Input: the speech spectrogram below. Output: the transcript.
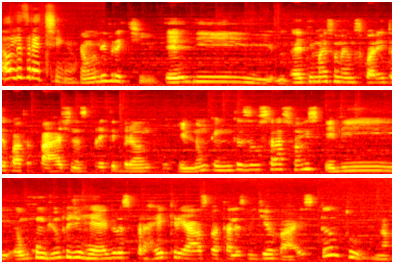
É um livretinho. é um livretinho. Ele é, tem mais ou menos 44 páginas, preto e branco. Ele não tem muitas ilustrações. Ele é um conjunto de regras para recriar as batalhas medievais, tanto na,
